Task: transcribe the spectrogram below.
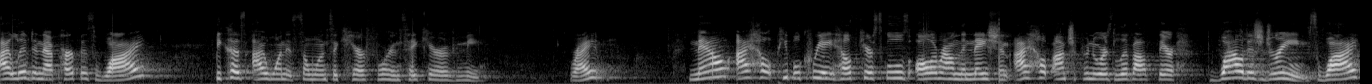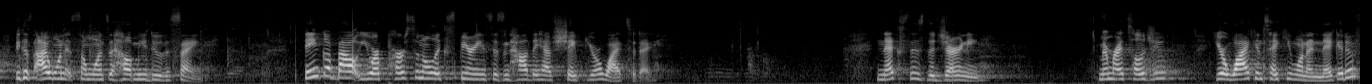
I lived in that purpose. Why? Because I wanted someone to care for and take care of me, right? Now I help people create healthcare schools all around the nation. I help entrepreneurs live out their wildest dreams. Why? Because I wanted someone to help me do the same. Think about your personal experiences and how they have shaped your why today. Next is the journey. Remember, I told you your why can take you on a negative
